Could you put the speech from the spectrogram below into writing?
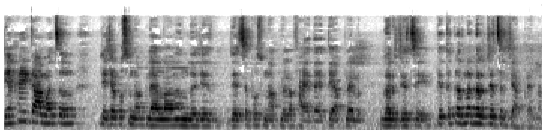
जे आहे कामाचं ज्याच्यापासून आपल्याला आनंद जे ज्याच्यापासून आपल्याला फायदा आहे ते आपल्याला गरजेचं आहे ते तर करणं गरजेचंच आहे आपल्याला.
